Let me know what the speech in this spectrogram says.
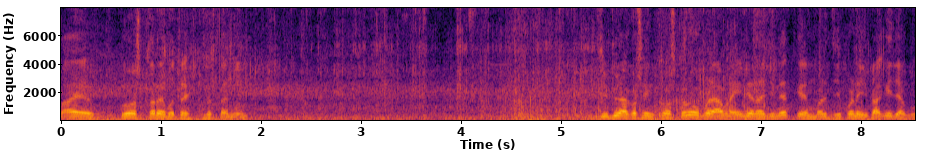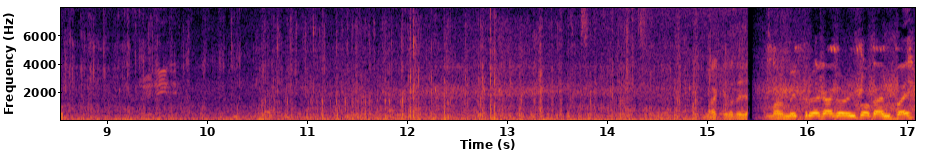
માએ ક્રોસ કરે બધા લતાની એમ. જીબ્રા ક્રોસિંગ ક્રોસ કરવો પડે, આપણે ઇન્ડિયાના જે નથી કે મરજી પણ એ ભાગી જાવું બાકી બધા અમારો મિત્ર એક આગળ ઈકો કાનભાઈ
